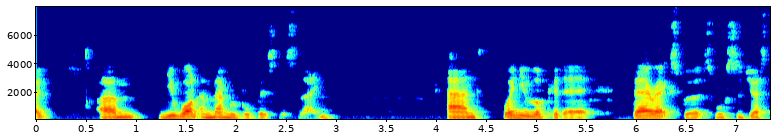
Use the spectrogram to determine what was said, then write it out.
right? Um, you want a memorable business name, and when you look at it, their experts will suggest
